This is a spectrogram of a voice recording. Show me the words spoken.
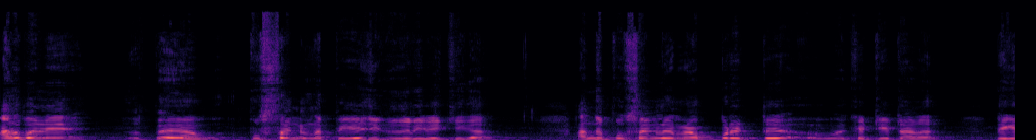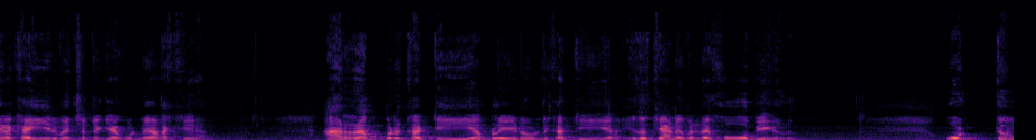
അതുപോലെ പുസ്തകങ്ങളുടെ പേജ് കീറി വെക്കുക. അന്ന് പുസ്തകങ്ങൾ റബ്ബറിട്ട് കെട്ടിയിട്ടാണ് ഇതിങ്ങനെ കയ്യിൽ വെച്ചിട്ടൊക്കെ കൊണ്ട് നടക്കുക. ആ റബ്ബർ കട്ട് ചെയ്യുക ബ്ലേഡ് കൊണ്ട് കട്ട് ചെയ്യുക. ഇതൊക്കെയാണ് ഇവരുടെ ഹോബികൾ. ഒട്ടും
